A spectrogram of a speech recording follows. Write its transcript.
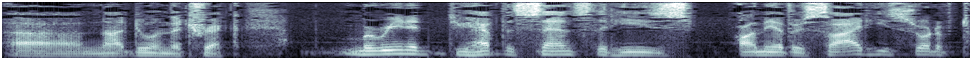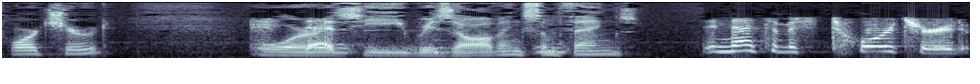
uh, not doing the trick. Marina, do you have the sense that he's on the other side? He's sort of tortured, or is he resolving some things? not so much tortured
